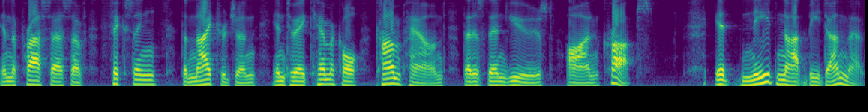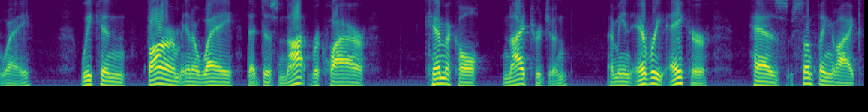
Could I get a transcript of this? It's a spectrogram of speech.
in the process of fixing the nitrogen into a chemical compound that is then used on crops. It need not be done that way. We can farm in a way that does not require chemical nitrogen. I mean, every acre has something like,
